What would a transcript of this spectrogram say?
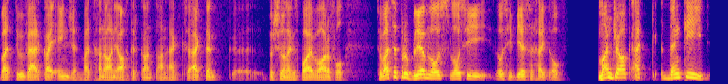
wat hoe werk daai engine? Wat gaan daar aan die agterkant aan? Ek so ek dink uh, persoonlik is baie waardevol. So wat's 'n probleem los los die los die besigheid op? Man Jock, ek dink die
